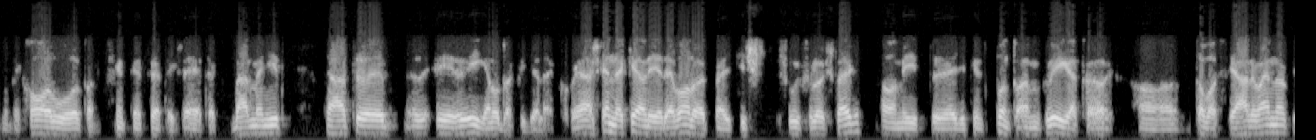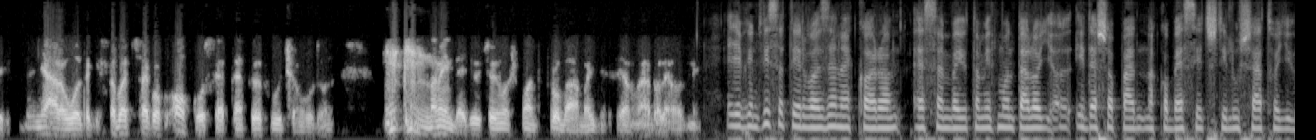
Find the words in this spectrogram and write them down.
még hal volt, amit szintén szeretek, és ehetek bármennyit, tehát igen, odafigyelek. És ennek ellenére van rajta egy kis súlyfölösleg, amit egyébként pont amikor véget a, a tavaszi járványnak, nyáron voltak is szabadságok, akkor szedtem föl furcsa módon. Na mindegy, úgyhogy most majd próbálom majd januárba leadni. Egyébként visszatérve a zenekarra, eszembe jut, amit mondtál, hogy édesapádnak a beszéd stílusát, hogy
